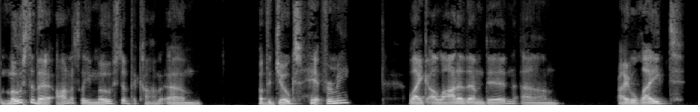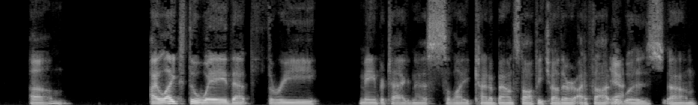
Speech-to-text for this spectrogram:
most of the honestly most of the com um of the jokes hit for me. Like a lot of them did. Um, I liked um I liked the way that three main protagonists like kind of bounced off each other. I thought Yeah. it was um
